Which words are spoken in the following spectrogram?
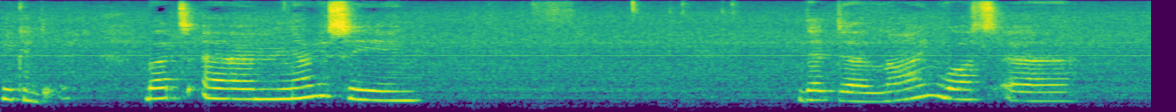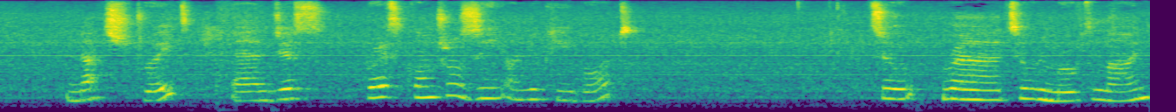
you can do it. But um, now you're seeing that the line was uh, not straight. And just press Ctrl Z on your keyboard to, uh, to remove the line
